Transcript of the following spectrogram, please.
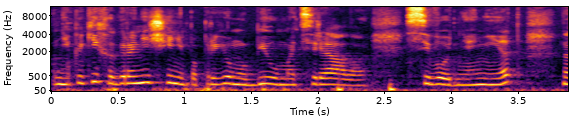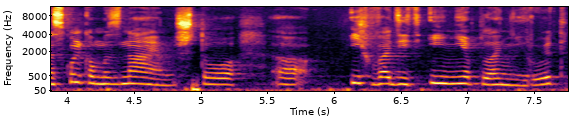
Никаких ограничений по приему биоматериала сегодня нет. Насколько мы знаем, что э, их вводить и не планируют.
